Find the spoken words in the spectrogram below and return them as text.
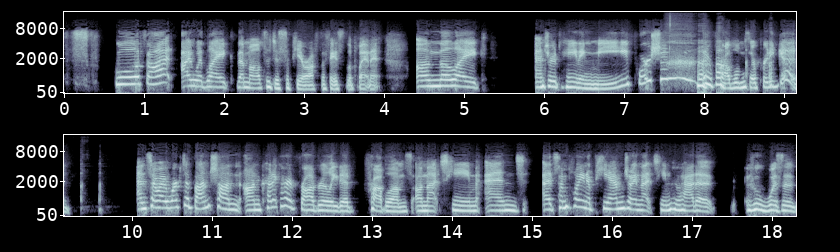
school of thought, I would like them all to disappear off the face of the planet. On the like entertaining me portion, their problems are pretty good. And so I worked a bunch on on credit card fraud related problems on that team. And at some point, a PM joined that team who had a who was a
